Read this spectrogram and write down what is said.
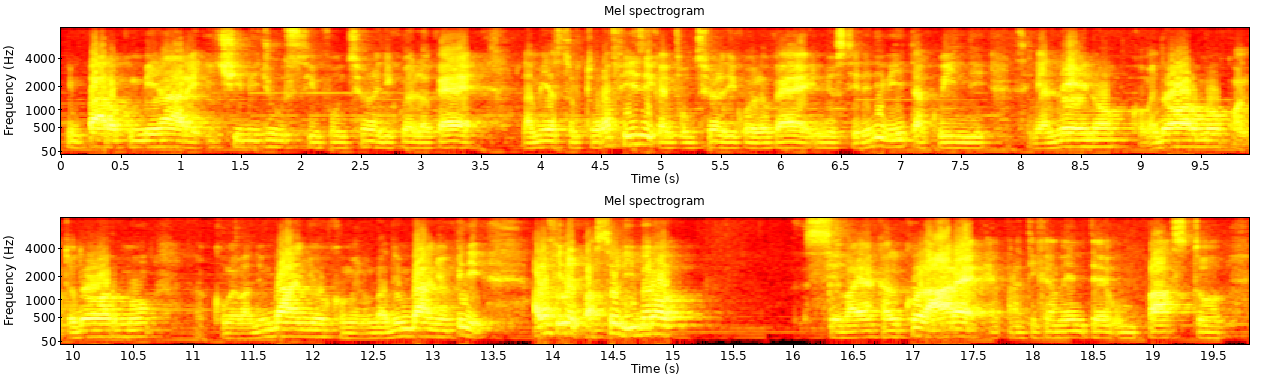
imparo a combinare i cibi giusti in funzione di quello che è la mia struttura fisica, in funzione di quello che è il mio stile di vita, quindi se mi alleno, come dormo, quanto dormo, come vado in bagno, come non vado in bagno, quindi alla fine il pasto libero se vai a calcolare è praticamente un pasto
